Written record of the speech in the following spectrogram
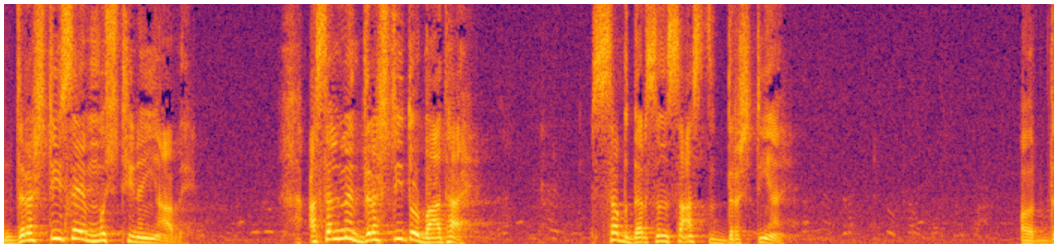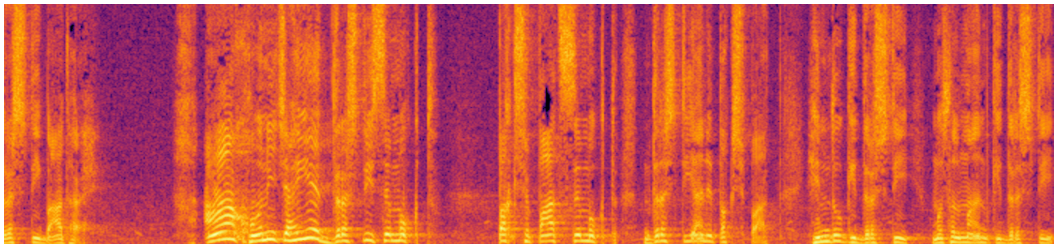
दृष्टि से मुष्टि नहीं आवे। असल में दृष्टि तो बाधा है। सब दर्शन शास्त्र दृष्टियाँ हैं। और दृष्टि बाधा है। आँख होनी चाहिए दृष्टि से मुक्त, पक्षपात से मुक्त। दृष्टि यानी पक्षपात। हिंदू की दृष्टि, मुसलमान की दृष्टि,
